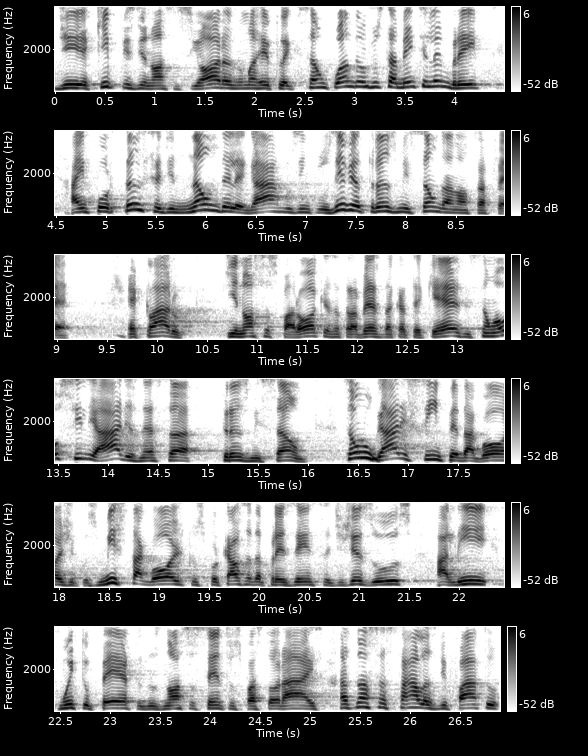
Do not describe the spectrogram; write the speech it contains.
de equipes de Nossa Senhora numa reflexão quando eu justamente lembrei a importância de não delegarmos, inclusive, a transmissão da nossa fé. É claro que nossas paróquias, através da catequese, são auxiliares nessa transmissão. São lugares, sim, pedagógicos, mistagógicos, por causa da presença de Jesus, ali, muito perto dos nossos centros pastorais. As nossas salas, de fato,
